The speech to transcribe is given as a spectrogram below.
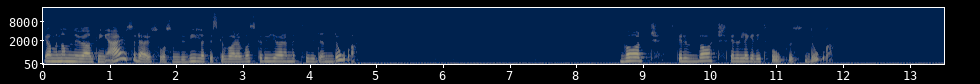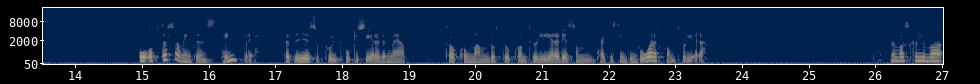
ja men om nu allting är sådär så som du vill att det ska vara, vad ska du göra med tiden då? Vart ska du, vart ska du lägga ditt fokus då? Och oftast har vi inte ens tänkt på det. För att vi är så fullt fokuserade med att ta kommandot och kontrollera det som faktiskt inte går att kontrollera. Men vad skulle vara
